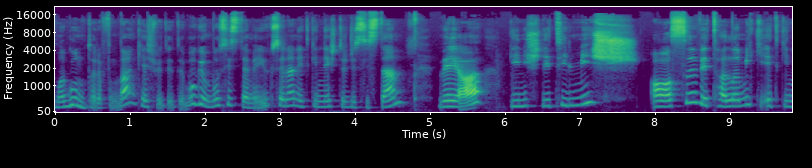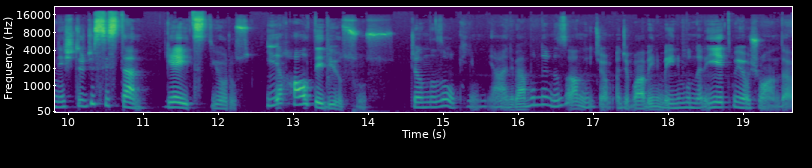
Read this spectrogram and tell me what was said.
Magun tarafından keşfedildi. Bugün bu sisteme yükselen etkinleştirici sistem veya genişletilmiş ağsı ve talamik etkinleştirici sistem Gates diyoruz. İyi halt ediyorsunuz. Canınızı okuyayım. Yani ben bunları nasıl anlayacağım acaba? Benim beynim bunlara yetmiyor şu anda.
